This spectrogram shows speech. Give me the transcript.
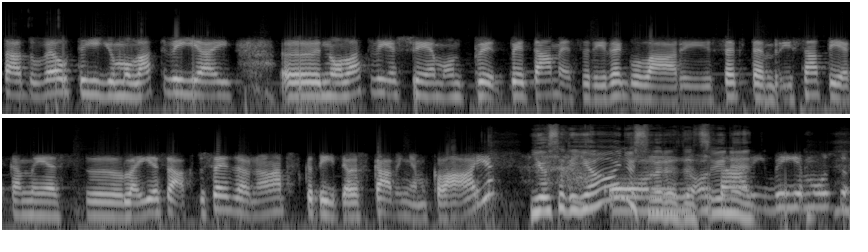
Tādu veltījumu Latvijai uh, no latviešiem, un pie, pie tā mēs arī regulāri septembrī satiekamies, lai iesāktu sezonu un apskatītos, kā viņam klājas. Jūs arī Jāņus varat un tā svinēt. arī bija mūsu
